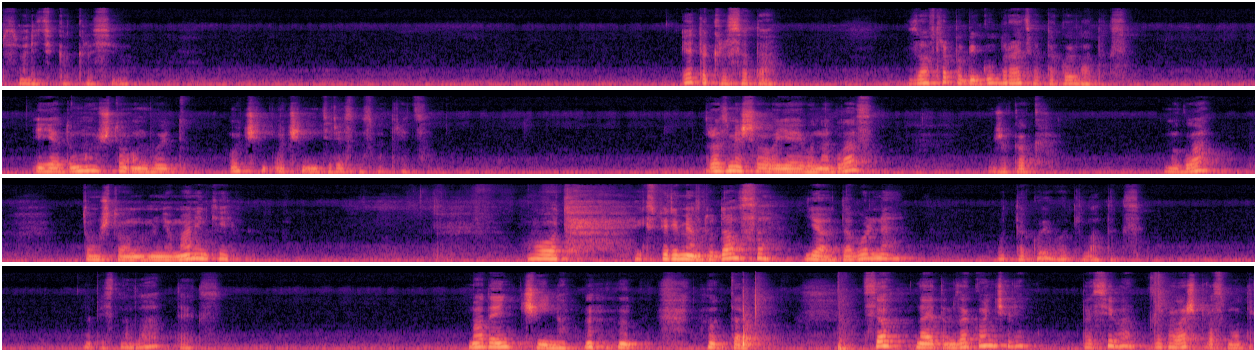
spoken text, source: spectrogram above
Смотрите, как красиво. Это красота. Завтра побегу брать вот такой латекс. И я думаю, что он будет очень-очень интересно смотреться. Размешивала я его на глаз, уже как могла, потому что он у меня маленький. Вот, эксперимент удался, я довольная. Вот такой вот латекс. Написано латекс. China. Вот так. Все, на этом закончили. Спасибо за ваш просмотр.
